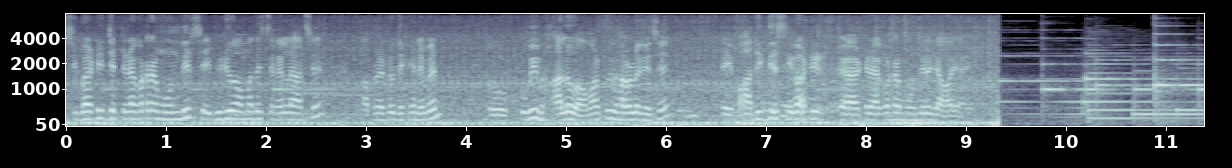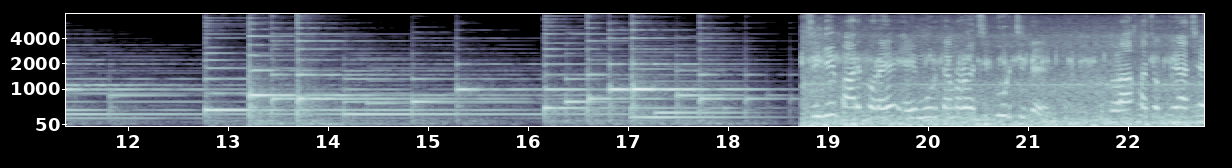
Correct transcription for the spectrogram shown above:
শিবাটির যে টেরাকোটার মন্দির, সেই ভিডিও আমাদের চ্যানেলে আছে। আপনারা একটু দেখে নেবেন। তো খুবই ভালো, আমার খুবই ভালো লেগেছে এই বাদিক দিয়ে শিবাটির টেরাকোটার মন্দিরে যাওয়া যায়। সিঁড়ি পার করে এই মুহূর্তে আমরা রয়েছি কুর্চিতে। তো রাস্তা চলতে আছে।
